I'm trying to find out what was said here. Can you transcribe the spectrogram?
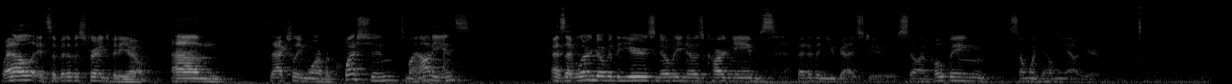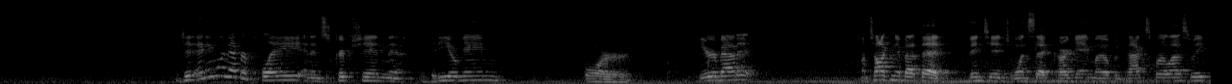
well, it's a bit of a strange video. Um, it's actually more of a question to my audience. As I've learned over the years, nobody knows card games better than you guys do, so I'm hoping someone can help me out here. Did anyone ever play an Inscryption video game or hear about it? I'm talking about that vintage one set card game I opened packs for last week.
